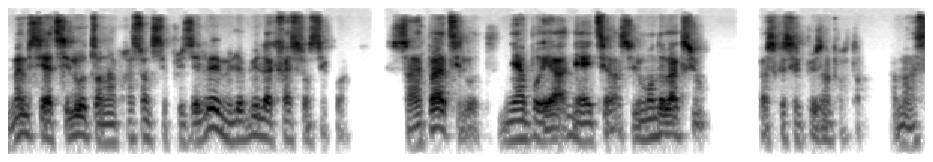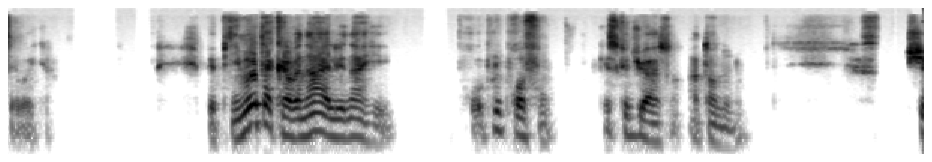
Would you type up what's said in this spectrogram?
Même si Atzilut, on a l'impression que c'est plus élevé, mais le but de la création, c'est quoi? Ce ne serait pas Atzilut, ni Abria, ni Aïtira, c'est le monde de l'action, parce que c'est le plus important. Mais Pnimot Akavana Elunahi, au plus profond, qu'est-ce que Dieu attend de nous? Que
